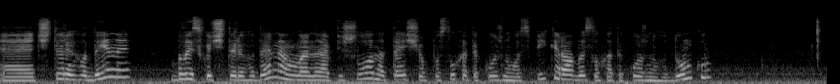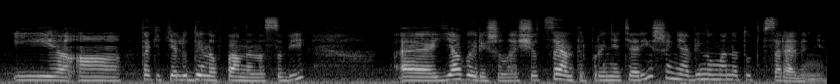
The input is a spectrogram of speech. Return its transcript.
Е, 4 години, близько 4 години в мене пішло на те, щоб послухати кожного спікера, вислухати кожного думку. І а, так як я людина впевнена в собі, е, я вирішила, що центр прийняття рішення він у мене тут всередині.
